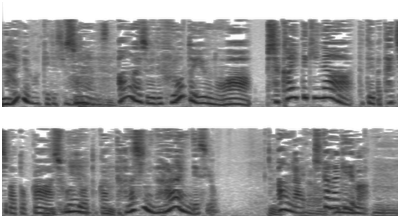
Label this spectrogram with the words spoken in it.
ないわけですよね。そうなんです。案外それで風呂というのは社会的な例えば立場とか職業とかって話にならないんですよ。ね、案外。聞かなければ。うん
